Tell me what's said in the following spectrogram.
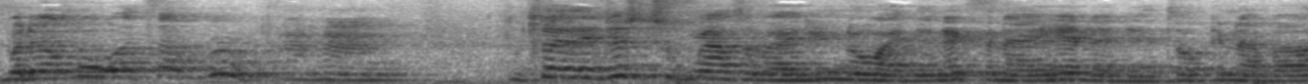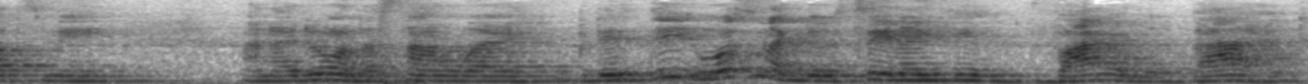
But there was no WhatsApp group. Mm-hmm. So they just took me out of it. I didn't know why. The next thing I hear that they're talking about me, and I don't understand why. But they, it wasn't like they were saying anything vile or bad.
